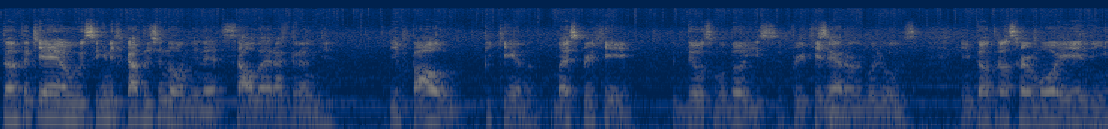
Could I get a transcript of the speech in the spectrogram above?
Tanto que é o significado de nome, né? Saulo era grande e Paulo pequeno. Mas por quê? Deus mudou isso? Porque ele Sim. era orgulhoso. Então transformou ele,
